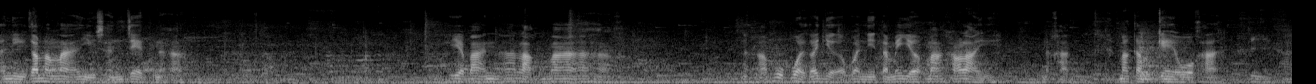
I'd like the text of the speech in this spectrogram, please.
อันนี้กำลังมาอยู่ชั้นเจ็ดนะคะ พยาบาลน่ารักมากค่ะ นะคะผู้ป่วยก็เยอะวันนี้แต่ไม่เยอะมากเท่าไหร่นะคะ มากับเกลค่ะ ดีค่ะ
